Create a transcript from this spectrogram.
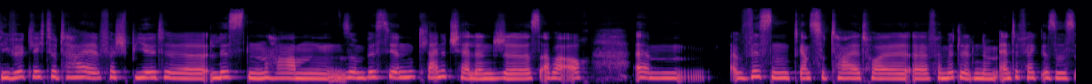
die wirklich total verspielte Listen haben, so ein bisschen kleine Challenges, aber auch ähm, Wissen ganz total toll äh, vermittelt. Und im Endeffekt ist es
